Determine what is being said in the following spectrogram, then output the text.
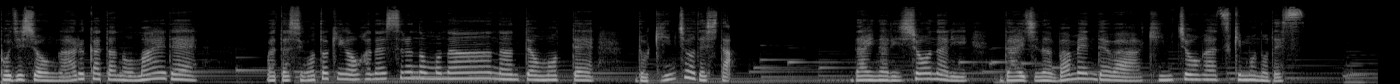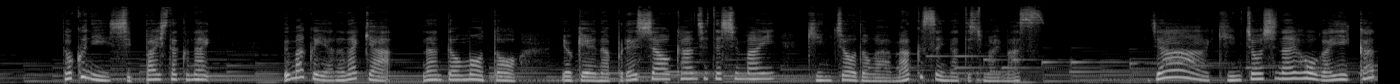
ポジションがある方の前で私ごときがお話しするのもなーなんて思ってド緊張でした。大なり小なり大事な場面では緊張がつきものです。特に失敗したくない。うまくやらなきゃなんて思うと余計なプレッシャーを感じてしまい緊張度がマックスになってしまいます。じゃあ緊張しない方がいいかっ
